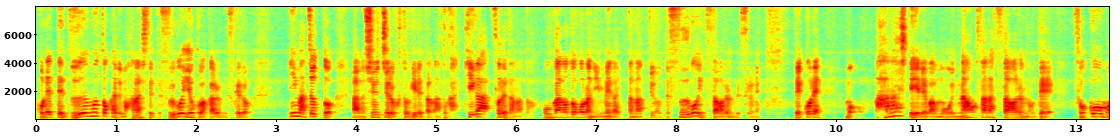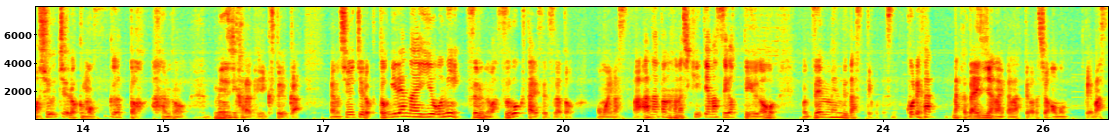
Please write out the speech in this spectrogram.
これってズームとかでも話しててすごいよくわかるんですけど、今ちょっとあの集中力途切れたなとか、気がそれたなと、他のところに目がいったなっていうのってすごい伝わるんですよね。で、これ、もう話していればもうなおさら伝わるので、そこをもう集中力もぐっと、あの、目力でいくというか、あの集中力途切れないようにするのはすごく大切だと思います。まあ、あなたの話聞いてますよっていうのを全面で出すってことですね。これがなんか大事じゃないかなって私は思ってます。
